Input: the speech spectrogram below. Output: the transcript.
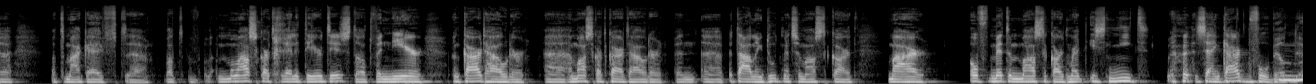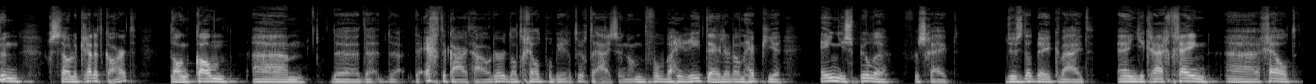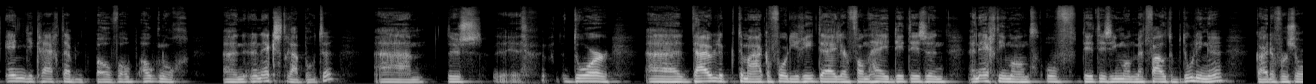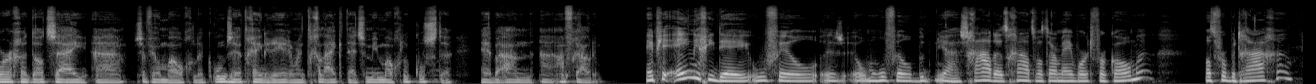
wat te maken heeft, uh, wat Mastercard gerelateerd is. Dat wanneer een kaarthouder, uh, een Mastercard kaarthouder, een uh, betaling doet met zijn Mastercard, maar of met een Mastercard, maar het is niet zijn kaart bijvoorbeeld, mm. een gestolen creditcard, dan kan um, de, de, de, de, echte kaarthouder dat geld proberen terug te eisen. En dan bijvoorbeeld bij een retailer, dan heb je één je spullen verscheept. Dus dat ben je kwijt. En je krijgt geen geld en je krijgt daar bovenop ook nog een, een extra boete. Um, dus uh, door uh, duidelijk te maken voor die retailer van hey, dit is een, een echt iemand of dit is iemand met foute bedoelingen, kan je ervoor zorgen dat zij uh, zoveel mogelijk omzet genereren, maar tegelijkertijd zo min mogelijk kosten hebben aan, aan fraude. Heb je enig idee hoeveel, om hoeveel ja, schade het gaat wat daarmee wordt voorkomen? Wat voor bedragen?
